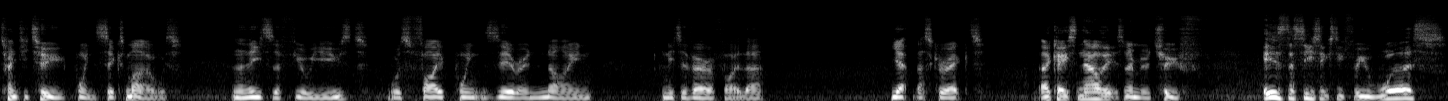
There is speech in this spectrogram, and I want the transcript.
22.6 miles. And the litres of fuel used was 5.09. I need to verify that. Yep, that's correct. Okay, so now that it's moment of truth, is the C63 worse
